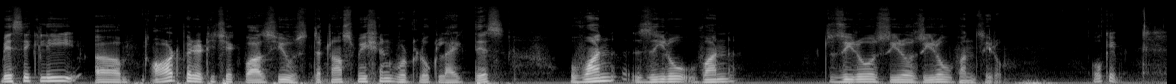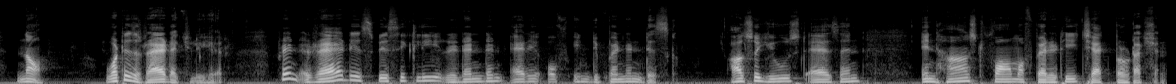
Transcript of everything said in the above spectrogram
basically uh, odd parity check was used the transmission would look like this. 1 0 1 0 0 0 1 0 okay. Now what is RAID actually here Friend, RAID is basically redundant array of independent disk, also used as an enhanced form of parity check protection.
